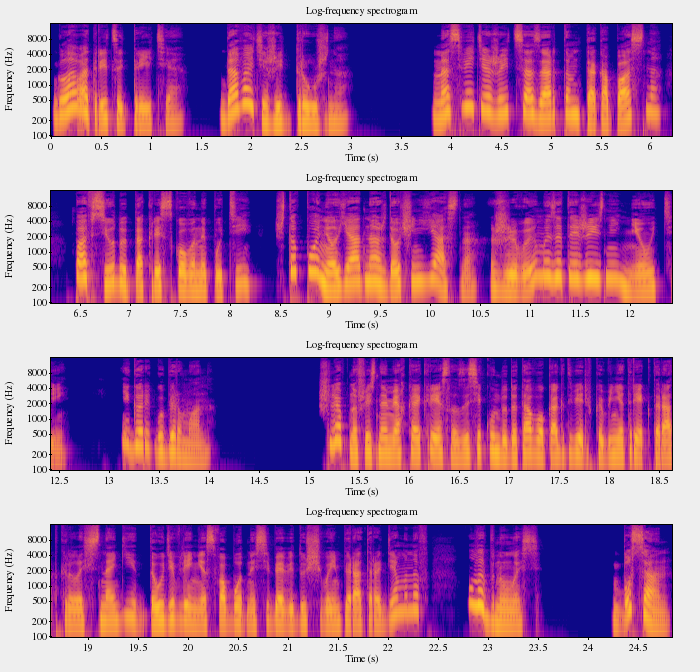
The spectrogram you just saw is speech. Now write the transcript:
Глава 33. Давайте жить дружно. На свете жить с азартом так опасно, повсюду так рискованы пути, что понял я однажды очень ясно, живым из этой жизни не уйти. Игорь Губерман. Шлепнувшись на мягкое кресло за секунду до того, как дверь в кабинет ректора открылась с ноги, до удивления свободно себя ведущего императора демонов, улыбнулась. «Бусан!»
